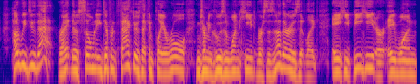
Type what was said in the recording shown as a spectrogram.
how do we do that? Right? There's so many different factors that can play a role in determining who's in one heat versus another. Is it like A heat, B heat, or A1,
